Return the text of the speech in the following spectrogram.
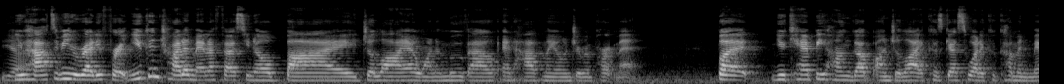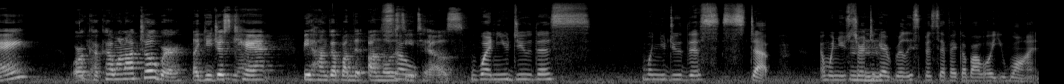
Yeah. You have to be ready for it. You can try to manifest, you know, by July, I want to move out and have my own dream apartment. But you can't be hung up on July because guess what? It could come in May or it could come in October. Like you just can't be hung up on the on those So- details. when you do this when you do this step and when you start Mm-hmm. to get really specific about what you want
